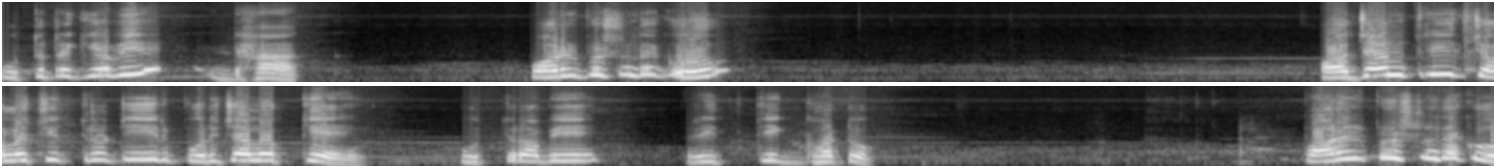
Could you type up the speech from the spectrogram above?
উত্তরটা কি হবে? ঢাক। পরের প্রশ্ন দেখো। অযান্ত্রিক চলচ্চিত্রটির পরিচালককে উত্তর হবে ঋত্বিক ঘটক। পরের প্রশ্ন দেখো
